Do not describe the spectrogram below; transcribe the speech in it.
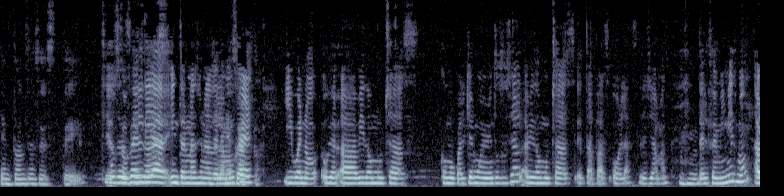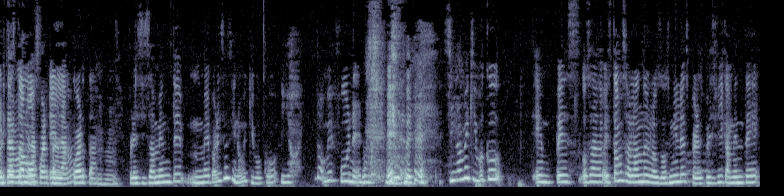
Entonces, este, Sí, o sea, Justo, es el Día Internacional de la Mujer. Exacto. Y bueno, ha habido muchas, como cualquier movimiento social, ha habido muchas etapas, olas, les llaman, del feminismo. Ahorita estamos, en la cuarta. Precisamente, me parece, si no me equivoco, y ay, no me funen. Este, si no me equivoco, empezó, o sea, estamos hablando de los 2000, pero específicamente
